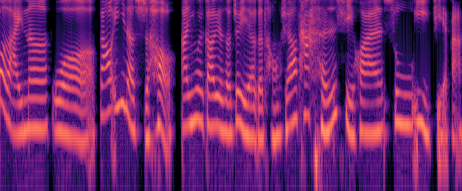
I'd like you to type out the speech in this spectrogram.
后来呢，我高一的时候啊，因为高一的时候就也有个同学，然后他很喜欢苏奕杰吧，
